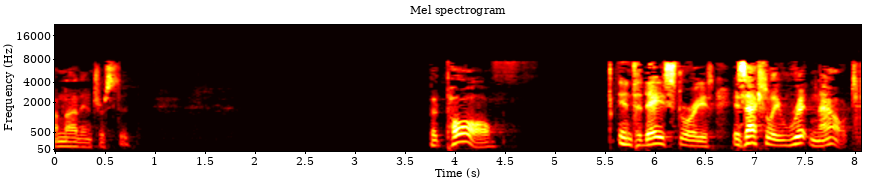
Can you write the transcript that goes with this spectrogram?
I'm not interested. But Paul, in today's story, is, is actually written out.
